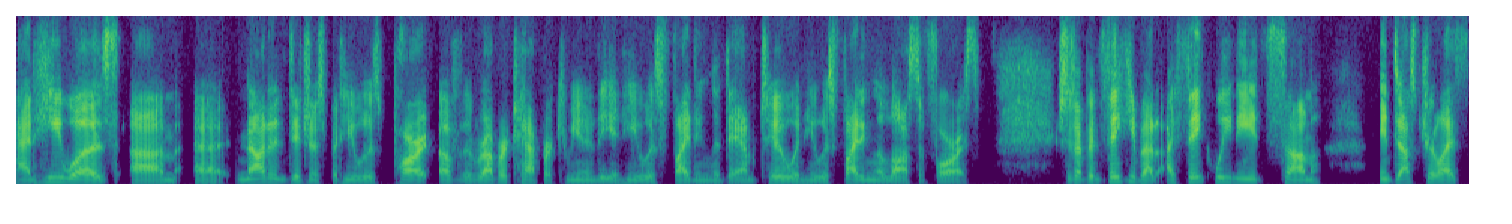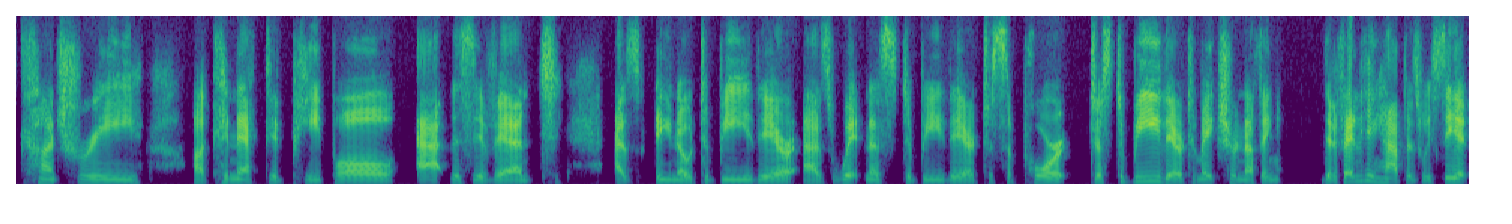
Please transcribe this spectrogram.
And he was um, uh, not indigenous, but he was part of the rubber tapper community and he was fighting the dam too. And he was fighting the loss of forests. She said, I've been thinking about it. I think we need some industrialized country uh, connected people at this event as you know to be there as witness to be there to support just to be there to make sure nothing that if anything happens we see it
